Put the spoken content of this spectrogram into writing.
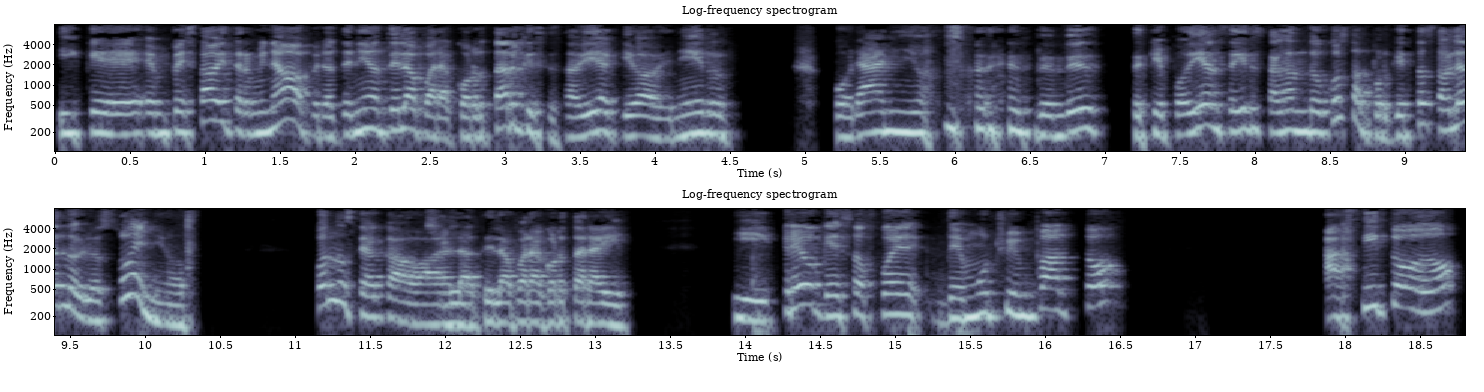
y que empezaba y terminaba, pero tenía tela para cortar que se sabía que iba a venir por años, ¿entendés? Que podían seguir sacando cosas porque estás hablando de los sueños. ¿Cuándo se acaba la tela para cortar ahí? Y creo que eso fue de mucho impacto. Así todo,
